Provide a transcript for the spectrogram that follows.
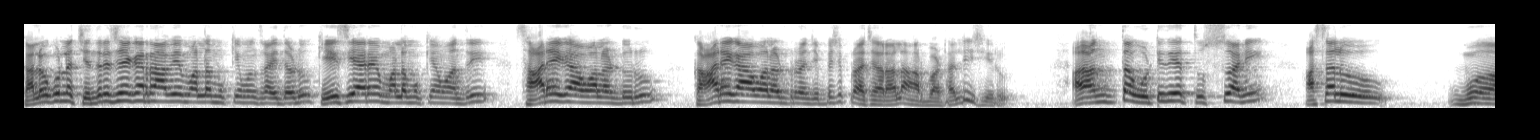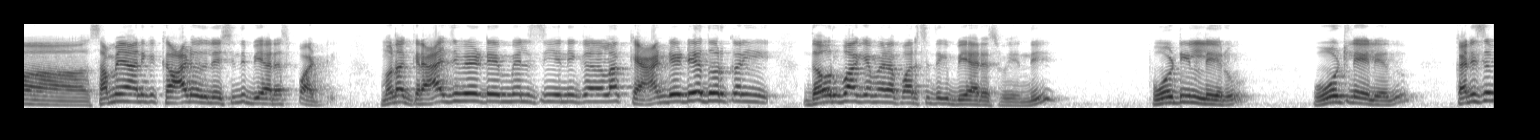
కల్వకుంట్ల చంద్రశేఖర్ రావే మళ్ళీ ముఖ్యమంత్రి అవుతాడు. కేసీఆరే మళ్ళీ ముఖ్యమంత్రి. సారే కావాలంటారు కారే కావాలంటారు అని చెప్పేసి ప్రచారాలు ఆర్భాటాలు చేశారు అదంతా ఒట్టిదే తుస్సు అని అసలు సమయానికి కాడి వదిలేసింది బీఆర్ఎస్ పార్టీ. మన గ్రాడ్యుయేట్ ఎమ్మెల్సీ ఎన్నికల క్యాండిడేటే దొరకని దౌర్భాగ్యమైన పరిస్థితికి బీఆర్ఎస్ పోయింది. పోటీలు లేరు ఓట్లు వేయలేదు కనీసం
